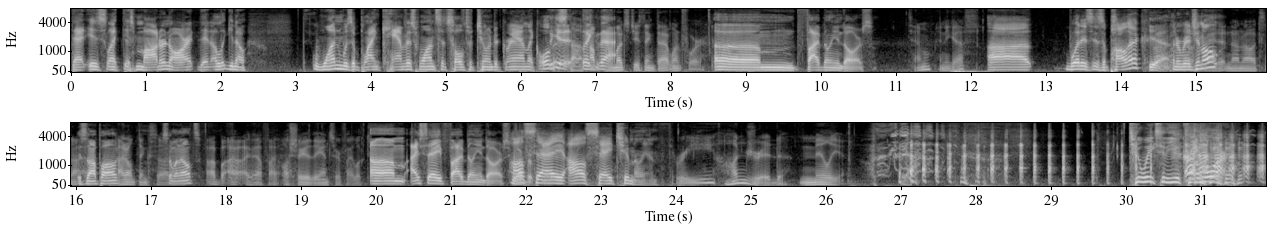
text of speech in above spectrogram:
that is like this modern art that, uh, you know, one was a blank canvas once that sold for 200 grand, like all Look this at it, stuff. like How, that. how much do you think that went for? Um five million dollars. Tim, any guess? uh, what is, is a Pollock? Yeah. An original? No, no, it's not. It's not Pollock? I don't think so. Someone else? Uh, I, I, if I, I'll show you the answer if I look. Um I say five million dollars. I'll say, I'll say 2 million. Three hundred million. Two weeks of the Ukraine war.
